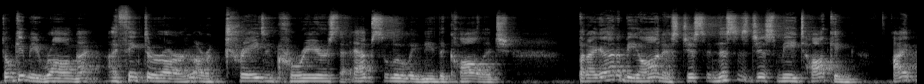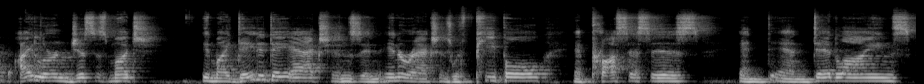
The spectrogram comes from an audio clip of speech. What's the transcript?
don't get me wrong, I, I think there are, are trades and careers that absolutely need the college. But I got to be honest, just and this is just me talking. I I learned just as much in my day-to-day actions and interactions with people and processes and and deadlines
